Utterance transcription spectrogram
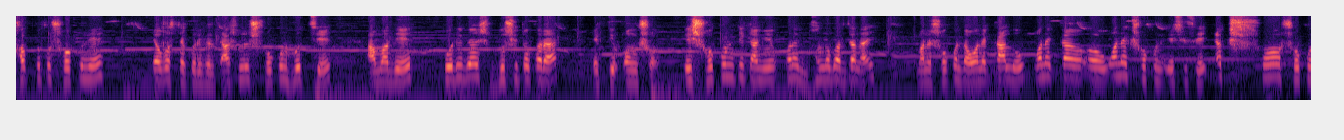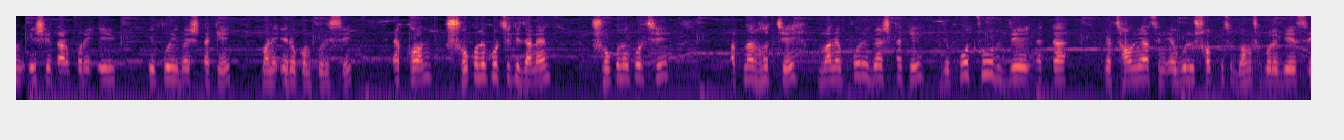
সবটুকু শকুনে এই অবস্থা করে ফেলছে। আসলে শকুন হচ্ছে আমাদের পরিবেশ দূষিত করার একটি অংশ। এই শকুনটিকে আমি অনেক ধন্যবাদ জানাই। মানে শকুনটা অনেক কালো, অনেক অনেক শকুন এসেছে, একশো শকুন এসে তারপরে এই এই পরিবেশটাকে মানে এরকম করেছে। এখন শকুনে করছে কি জানেন? শকুনে করছে আপনার হচ্ছে মানে পরিবেশটাকে যে প্রচুর যে একটা ছাউনি আছেন, এগুলো সবকিছু ধ্বংস করে দিয়েছে।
